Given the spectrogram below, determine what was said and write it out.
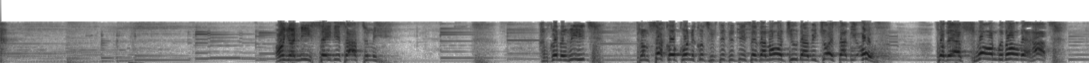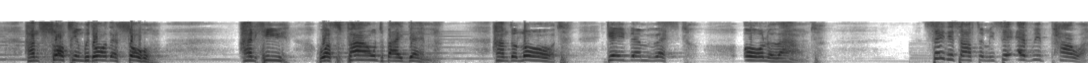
On your knees, say this after me. I'm going to read from Second Chronicles 15 15 says, And all Judah rejoiced at the oath, for they had sworn with all their heart and sought him with all their soul. And he was found by them, and the Lord gave them rest all around. Say this after me. Say, every power.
